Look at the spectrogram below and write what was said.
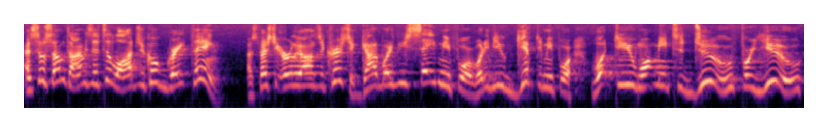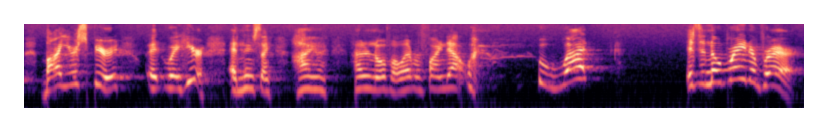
And so sometimes it's a logical, great thing, especially early on as a Christian. God, what have you saved me for? What have you gifted me for? What do you want me to do for you by your Spirit uh, right here? And then it's like, I, I don't know if I'll ever find out. what? It's a no-brainer prayer.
